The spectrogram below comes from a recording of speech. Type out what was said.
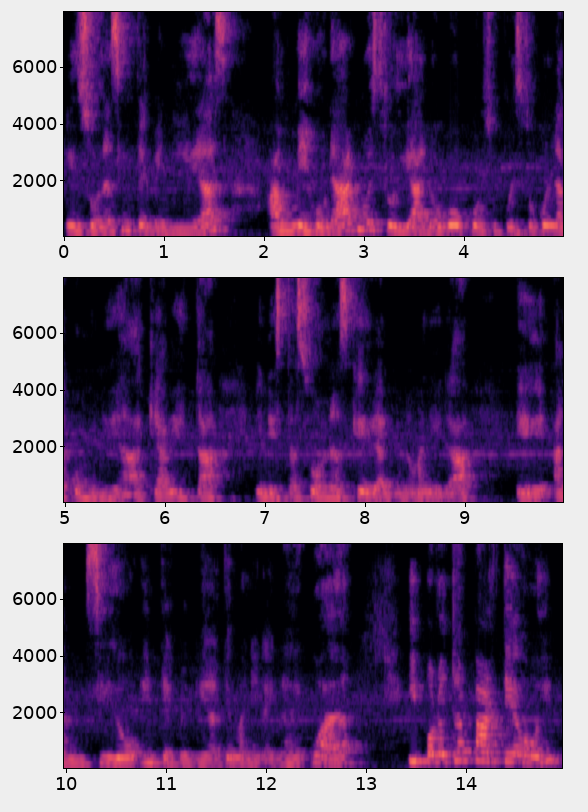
en zonas intervenidas, a mejorar nuestro diálogo, por supuesto, con la comunidad que habita en estas zonas que de alguna manera eh, han sido intervenidas de manera inadecuada. Y por otra parte, hoy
